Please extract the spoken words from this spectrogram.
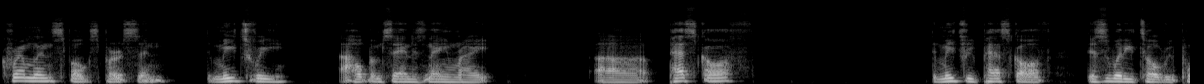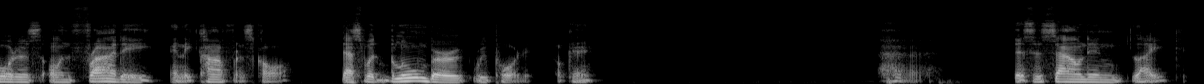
Kremlin spokesperson Dmitry, I hope I'm saying his name right, uh, Peskov Dmitry Peskov, this is what he told reporters on Friday in a conference call. That's what Bloomberg reported, okay? This is sounding like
